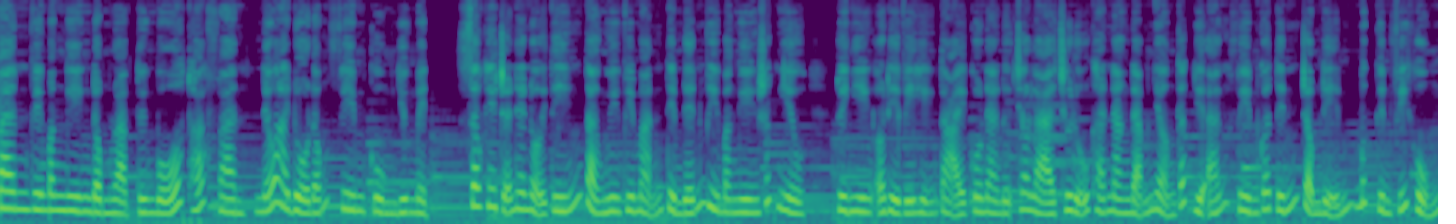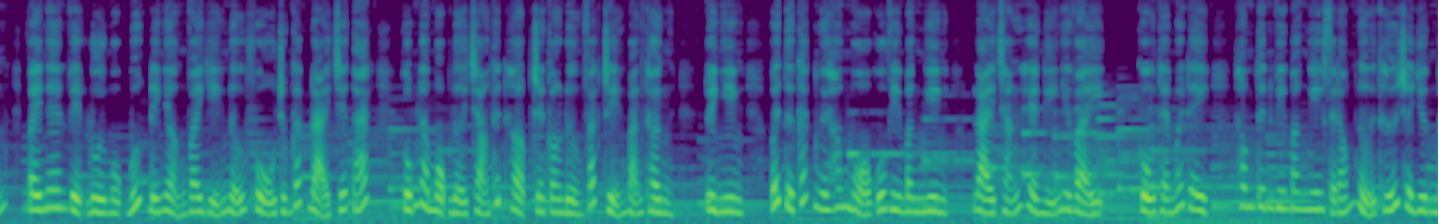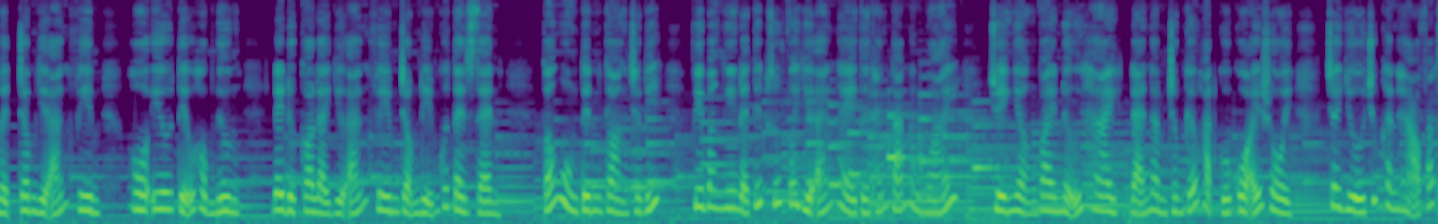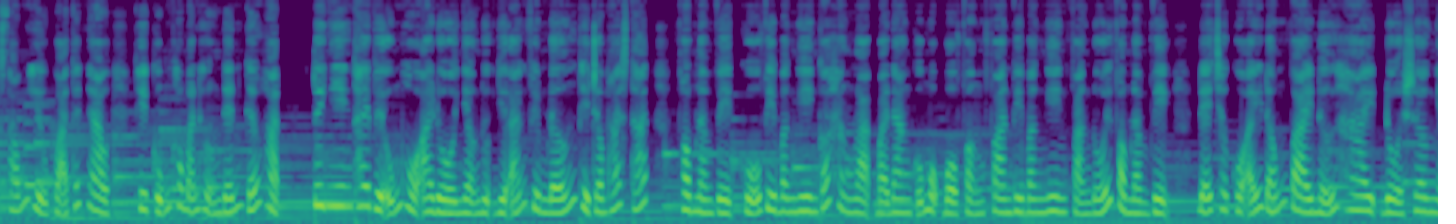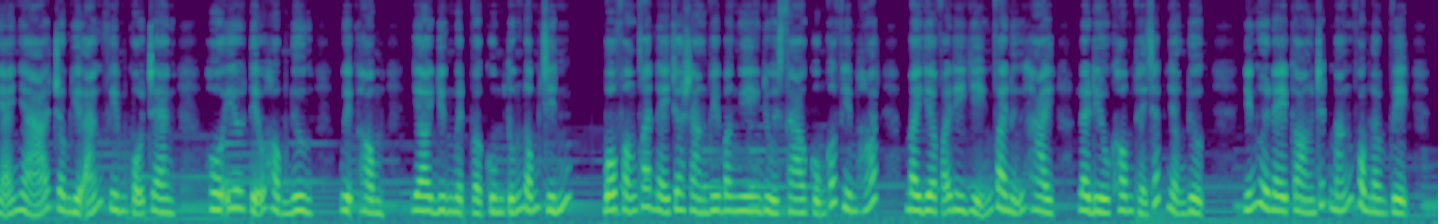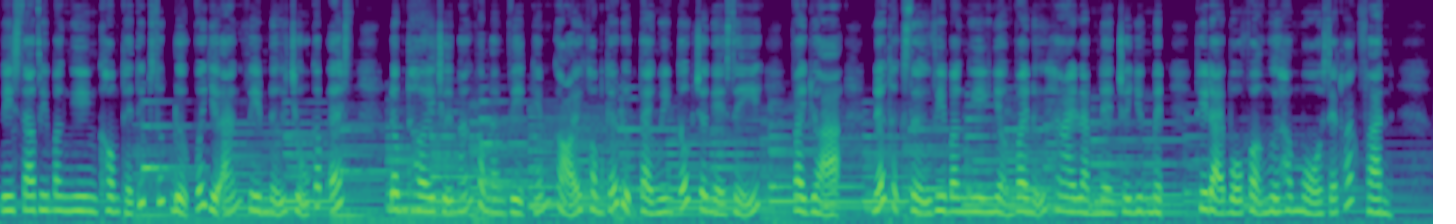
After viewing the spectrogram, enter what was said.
Fan Viên Băng Nghiên đồng loạt tuyên bố thoát fan nếu idol đóng phim cùng Dương Mịch. Sau khi trở nên nổi tiếng, tài nguyên phim ảnh tìm đến Viên Băng Nghiên rất nhiều. Tuy nhiên, ở địa vị hiện tại, cô nàng được cho là chưa đủ khả năng đảm nhận các dự án phim có tính trọng điểm, mức kinh phí khủng. Vậy nên, việc lùi một bước để nhận vai diễn nữ phụ trong các đại chế tác cũng là một lựa chọn thích hợp trên con đường phát triển bản thân. Tuy nhiên, với tư cách người hâm mộ của Viên Băng Nghiên lại chẳng hề nghĩ như vậy. Cụ thể mới đây, thông tin Viên Băng Nghiên sẽ đóng nữ thứ cho Dương Mịch trong dự án phim Hồ Yêu Tiểu Hồng Nương. Đây được coi là dự án phim trọng điểm của Tencent. Có nguồn tin còn cho biết, Viên Băng Nghiên đã tiếp xúc với dự án này từ tháng 8 năm ngoái. Chuyện nhận vai nữ 2 đã nằm trong kế hoạch của cô ấy rồi. Cho dù Trúc Khanh Hảo phát sóng hiệu quả thế nào thì cũng không ảnh hưởng đến kế hoạch. Tuy nhiên, thay vì ủng hộ idol nhận được dự án phim lớn thì trong hashtag phòng làm việc của Vi Băng Nghiên có hàng loạt bài đăng của một bộ phận fan Vi Băng Nghiên phản đối phòng làm việc để cho cô ấy đóng vai nữ hai Đồ Sơn Nhã Nhã trong dự án phim cổ trang Hồ Yêu Tiểu Hồng Nương, Nguyệt Hồng do Dương Mịch và Cung Tuấn đóng chính. Bộ phận fan này cho rằng Viên Băng Nghiên dù sao cũng có phim hot mà giờ phải đi diễn vai nữ hài là điều không thể chấp nhận được. Những người này còn trách mắng phòng làm việc vì sao Viên Băng Nghiên không thể tiếp xúc được với dự án phim nữ chủ cấp S, đồng thời chửi mắng phòng làm việc kém cỏi không kéo được tài nguyên tốt cho nghệ sĩ và dọa nếu thực sự Viên Băng Nghiên nhận vai nữ hai làm nền cho Dương Mịch thì đại bộ phận người hâm mộ sẽ thoát fan.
